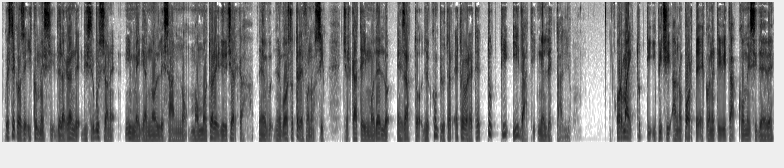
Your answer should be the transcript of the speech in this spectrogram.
Queste cose i commessi della grande distribuzione in media non le sanno, ma un motore di ricerca nel, vostro telefono sì. Cercate il modello esatto del computer e troverete tutti i dati nel dettaglio. Ormai tutti i PC hanno porte e connettività come si deve.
